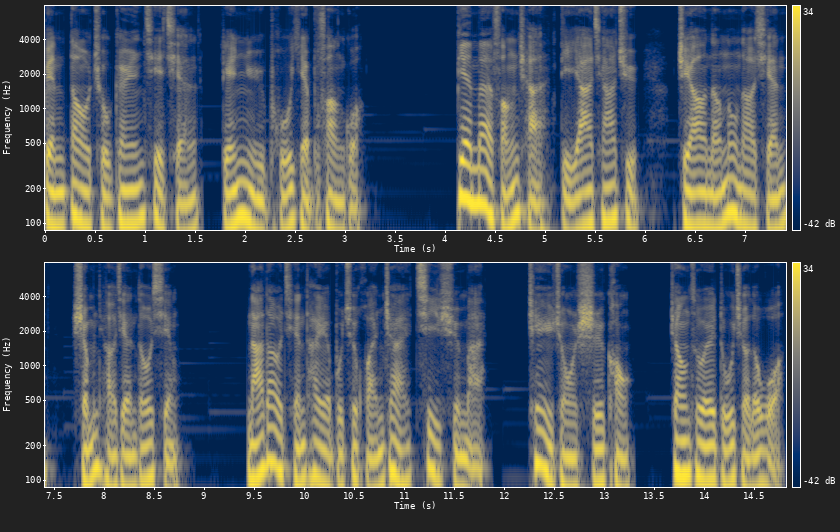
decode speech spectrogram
便到处跟人借钱，连女仆也不放过，变卖房产抵押家具，只要能弄到钱，什么条件都行。拿到钱他也不去还债，继续买。这种失控，让作为读者的我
